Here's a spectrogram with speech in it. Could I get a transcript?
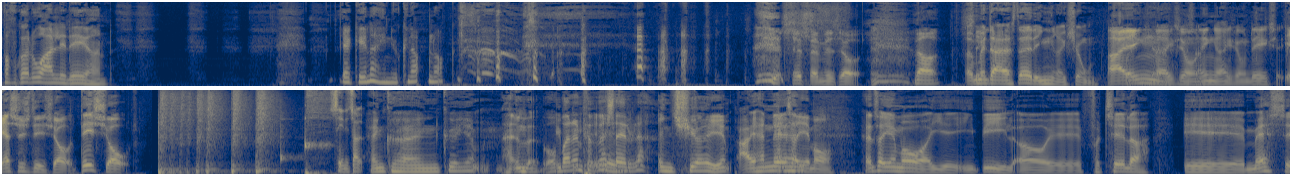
Hvorfor gør du aldrig det, Jørgen? Jeg kender hende jo knap nok. det er fandme sjovt. Nå, Men der er stadig ingen reaktion. ej, ingen reaktion, så- ingen reaktion. Det er ikke sjovt. Jeg synes, det er sjovt. Det er sjovt. 12. Han kører, han kører hjem. Han, hvordan, hvad sagde du der? Han kører hjem. Ej, han, Han øh, tager hjem over. Han tager hjem over i, i bil og øh, fortæller øh, masse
